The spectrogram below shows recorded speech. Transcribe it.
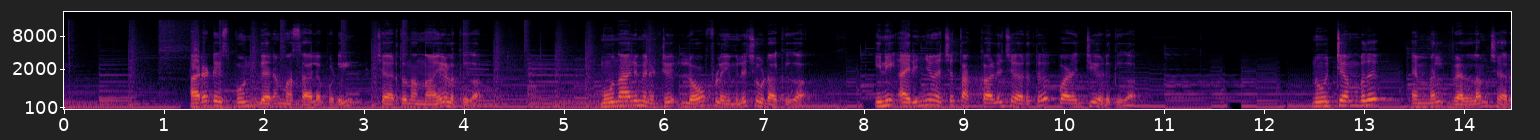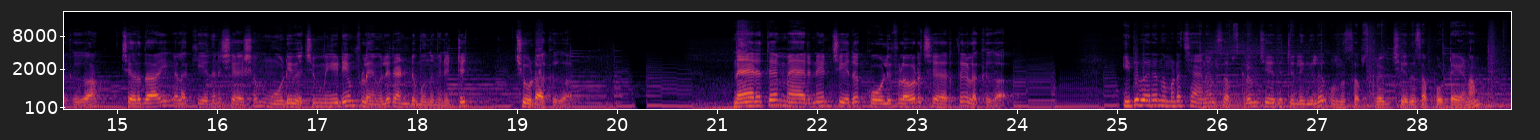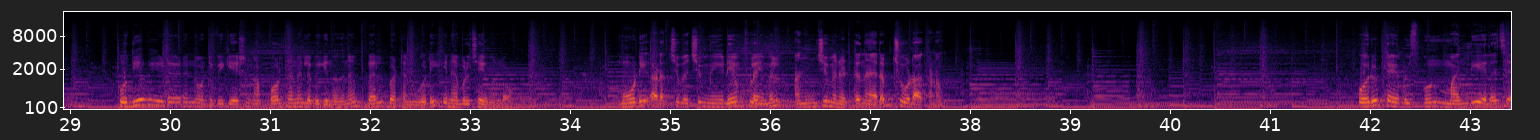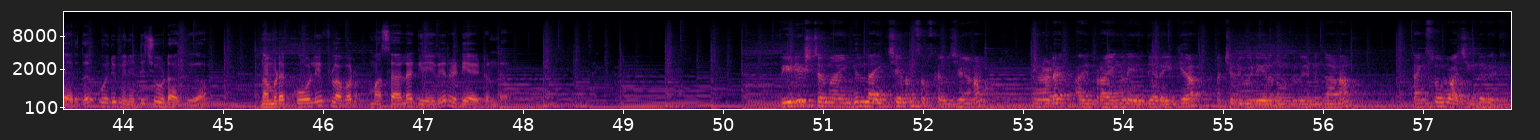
അര ടീസ്പൂൺ ഗരം മസാലപ്പൊടി ചേർത്ത് നന്നായി ഇളക്കുക. മൂന്നാൽ മിനിറ്റ് ലോ ഫ്ലെയിമിൽ ചൂടാക്കുക. ഇനി അരിഞ്ഞു വെച്ച തക്കാളി ചേർത്ത് വഴറ്റിയെടുക്കുക. നൂറ്റമ്പത് എം എൽ വെള്ളം ചേർക്കുക. ചെറുതായി ഇളക്കിയതിന് ശേഷം മൂടി വെച്ച് മീഡിയം ഫ്ലെയിമിൽ രണ്ട് മൂന്ന് മിനിറ്റ് ചൂടാക്കുക. നേരത്തെ മാരിനേറ്റ് ചെയ്ത കോളിഫ്ലവർ ചേർത്ത് ഇളക്കുക. ഇതുവരെ നമ്മുടെ ചാനൽ സബ്സ്ക്രൈബ് ചെയ്തിട്ടില്ലെങ്കിൽ ഒന്ന് സബ്സ്ക്രൈബ് ചെയ്ത് സപ്പോർട്ട് ചെയ്യണം. പുതിയ വീഡിയോയുടെ നോട്ടിഫിക്കേഷൻ അപ്പോൾ തന്നെ ലഭിക്കുന്നതിന് ബെൽ ബട്ടൺ കൂടി ഇനേബിൾ ചെയ്യുമല്ലോ മൂടി അടച്ചു വെച്ച് മീഡിയം ഫ്ലെയിമിൽ അഞ്ച് മിനിറ്റ് നേരം ചൂടാക്കണം. ഒരു ടേബിൾ സ്പൂൺ മല്ലിയില ചേർത്ത് ഒരു മിനിറ്റ് ചൂടാക്കുക. നമ്മുടെ കോളിഫ്ലവർ മസാല ഗ്രേവി റെഡി ആയിട്ടുണ്ട്. വീഡിയോ ഇഷ്ടമായെങ്കിൽ ലൈക്ക് ചെയ്യണം സബ്സ്ക്രൈബ് ചെയ്യണം. നിങ്ങളുടെ അഭിപ്രായങ്ങൾ എഴുതി അറിയിക്കുക. മറ്റൊരു വീഡിയോയിൽ നമുക്ക് വീണ്ടും കാണാം. Thanks for watching the video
